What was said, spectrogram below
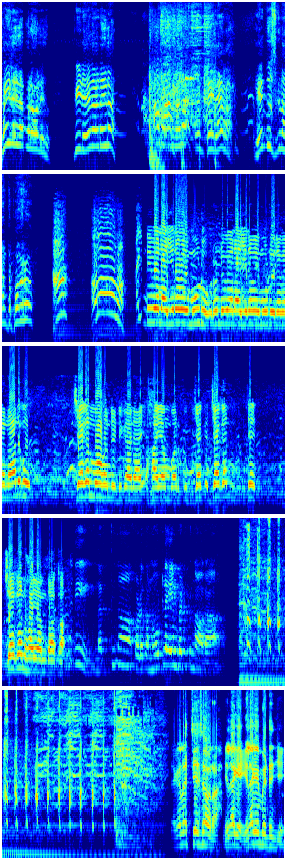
ఫెయిల్ అయినా పర్వాలేదు. వీడు ఏనాడైనా? ఏం చూసుకున్నా అంత పొగరు? రెండు వేల ఇరవై మూడు రెండు వేల ఇరవై మూడు ఇరవై నాలుగు జగన్మోహన్ రెడ్డి గారి హయాం వరకు జగ- జగన్ జగన్ హయాం దాకా. ఇది నత్తిన కొడక నోట్లో ఏం పెట్టుకున్నావరా? వచ్చేసావురా ఇలాగే ఇలాగే మెయింటైన్ చేయి.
